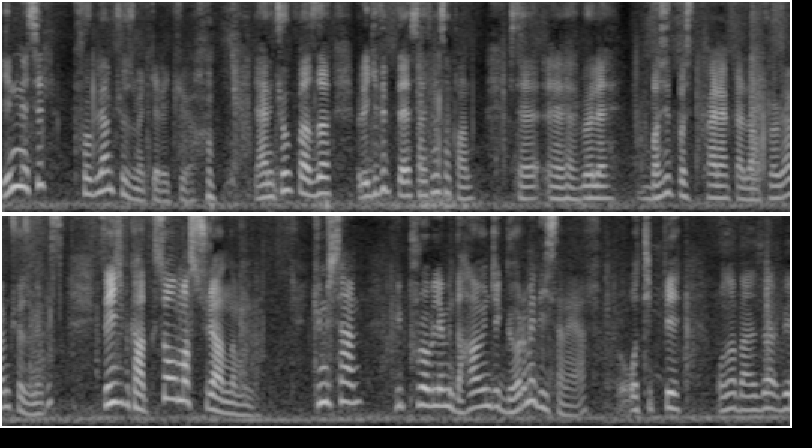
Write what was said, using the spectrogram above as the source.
yeni nesil problem çözmek gerekiyor. yani çok fazla böyle gidip de saçma sapan işte e, böyle basit basit kaynaklardan problem çözmeniz size hiçbir katkısı olmaz süre anlamında. Çünkü sen bir problemi daha önce görmediysen eğer, o tip bir ona benzer bir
